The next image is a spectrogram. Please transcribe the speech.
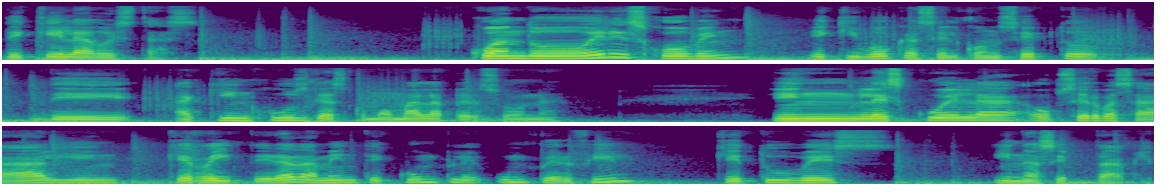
¿De qué lado estás? Cuando eres joven, equivocas el concepto de a quién juzgas como mala persona. En la escuela observas a alguien que reiteradamente cumple un perfil que tú ves inaceptable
